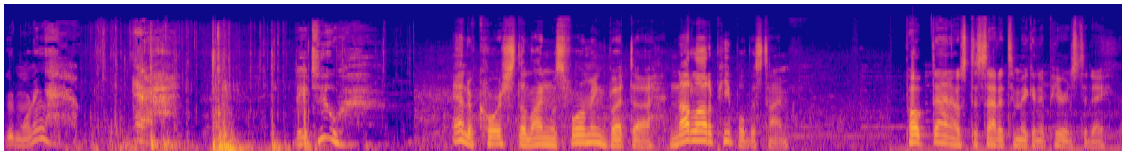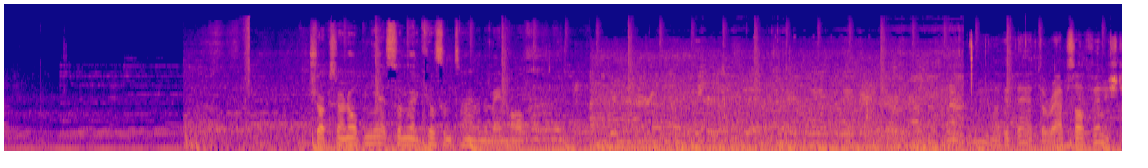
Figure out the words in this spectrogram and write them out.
Good morning. Day two. And of course, the line was forming, but uh, not a lot of people this time. Pope Thanos decided to make an appearance today. Trucks aren't open yet, so I'm gonna kill some time in the main hall. Look at that, the wrap's all finished.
